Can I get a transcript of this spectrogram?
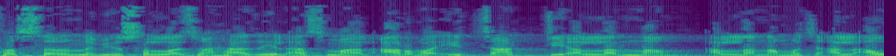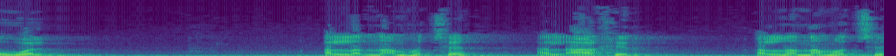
ফাসার নবী সাল্লাহ আসমাল আরবা এই চারটি আল্লাহর নাম। আল্লাহর নাম হচ্ছে আল আউ্ল আল্লাহর নাম হচ্ছে আল আখির আল্লাহর নাম হচ্ছে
